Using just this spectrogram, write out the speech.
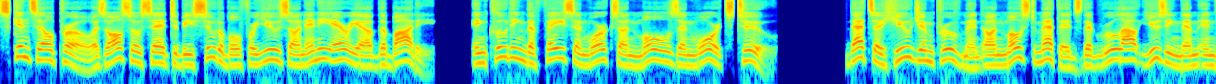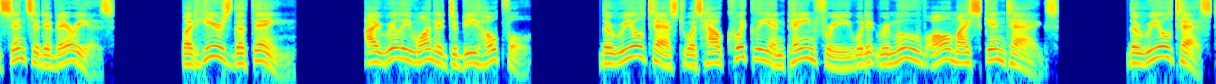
SkinCell Pro is also said to be suitable for use on any area of the body, including the face and works on moles and warts too. That's a huge improvement on most methods that rule out using them in sensitive areas. But here's the thing. I really wanted to be hopeful. The real test was how quickly and pain-free would it remove all my skin tags. The real test.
